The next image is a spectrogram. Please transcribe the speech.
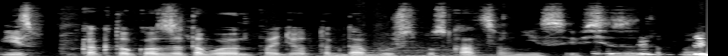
И как только за тобой он пойдет, тогда будешь спускаться вниз, и все за тобой.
